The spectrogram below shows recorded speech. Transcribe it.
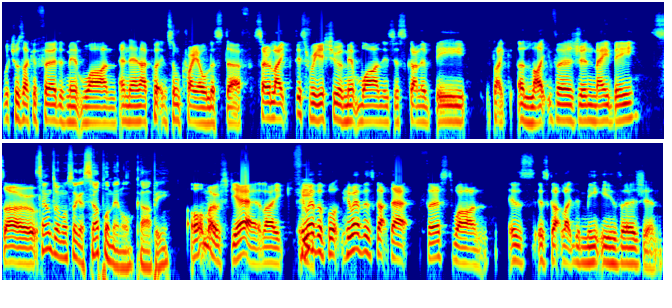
which was like a third of Mint 1. And then I put in some Crayola stuff. So like this reissue of Mint 1 is just going to be like a light version, maybe. So It sounds almost like a supplemental copy. almost, yeah. Like whoever book, whoever's got that first one is is got like the meatier version.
